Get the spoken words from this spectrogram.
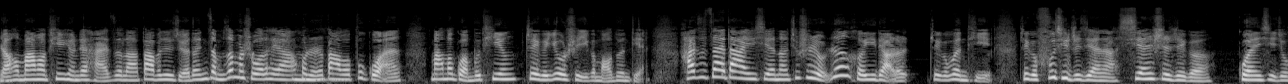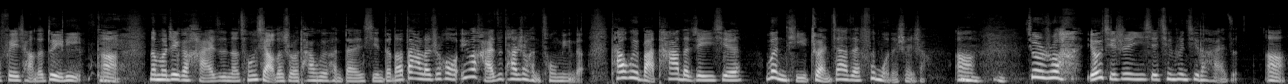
然后妈妈批评这孩子了，爸爸就觉得你怎么这么说他呀？或者是爸爸不管，妈妈管不听，这个又是一个矛盾点。孩子再大一。些呢，就是有任何一点的这个问题，这个夫妻之间啊，先是这个关系就非常的对立啊。那么这个孩子呢，从小的时候他会很担心，等到大了之后，因为孩子他是很聪明的，他会把他的这一些问题转嫁在父母的身上啊。就是说，尤其是一些青春期的孩子啊，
